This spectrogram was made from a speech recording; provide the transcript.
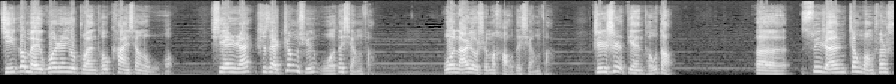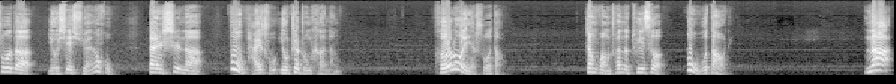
几个美国人又转头看向了我，显然是在征询我的想法。我哪有什么好的想法，只是点头道。呃，虽然张广川说的有些玄乎，但是呢，不排除有这种可能。何洛也说道：“张广川的推测不无道理。”那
